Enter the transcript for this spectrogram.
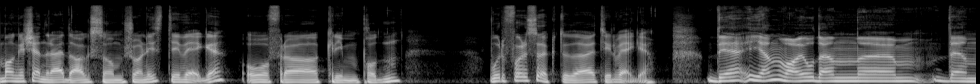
Mange kjenner deg i dag som journalist i VG og fra Krimpodden. Hvorfor søkte du deg til VG? Det igjen var jo den, eh, den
